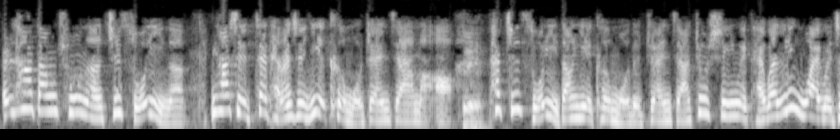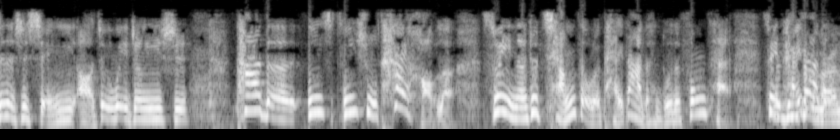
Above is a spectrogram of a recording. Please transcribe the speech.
而他当初呢，之所以呢，因为他是在台湾是叶克膜专家嘛，啊，对，他之所以当叶克膜的专家，就是因为台湾另外一位真的是神医啊，这个魏征医师，他的医医术太好了，所以呢就抢走了台大的很多的风采，所以台大的。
